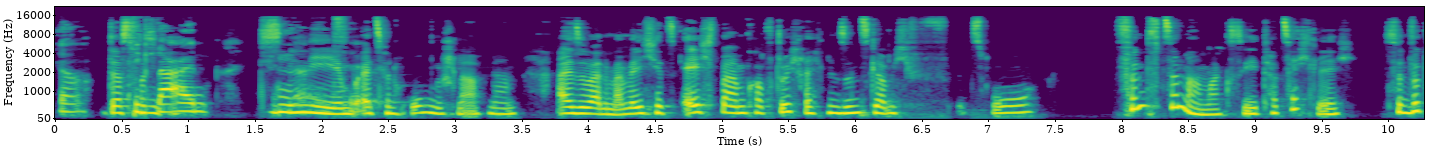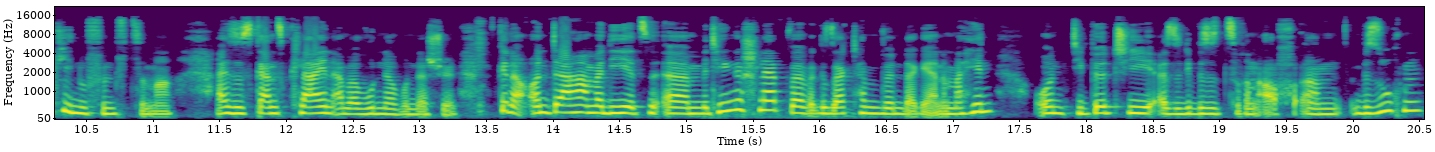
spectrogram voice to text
Ja. Das die von- kleinen, die sind Nee, einzeln. als wir in Rom geschlafen haben. Also warte mal, wenn ich jetzt echt mal im Kopf durchrechne, sind es, glaube ich, zwei, fünf Zimmer, Maxi, tatsächlich. Es sind wirklich nur fünf Zimmer. Also es ist ganz klein, aber wunder wunderschön. Genau, und da haben wir die jetzt äh, mit hingeschleppt, weil wir gesagt haben, wir würden da gerne mal hin und die Birchi, also die Besitzerin, auch ähm, besuchen.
